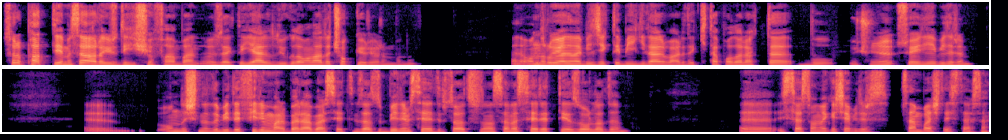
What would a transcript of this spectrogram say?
Sonra pat diye mesela arayüz değişiyor falan. Ben özellikle yerli uygulamalarda çok görüyorum bunu. Yani onlara uyarlanabilecek de bilgiler vardı. Kitap olarak da bu üçünü söyleyebilirim. Eee, onun dışında da bir de film var beraber seyrettiğimiz aslında. Benim seyredip sonra sana seyret diye zorladığım. Eee, istersen ona geçebiliriz. Sen başla istersen.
